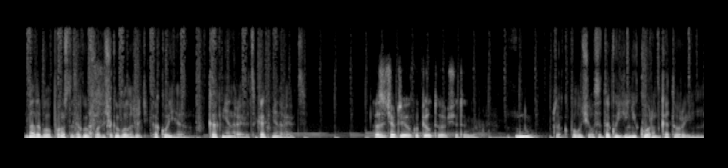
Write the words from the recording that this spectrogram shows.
Надо было просто такую фоточку выложить. Какой я, как мне нравится, как мне нравится. А зачем ты его купил ты вообще тогда? Ну, так получилось. Это такой юникорн, который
